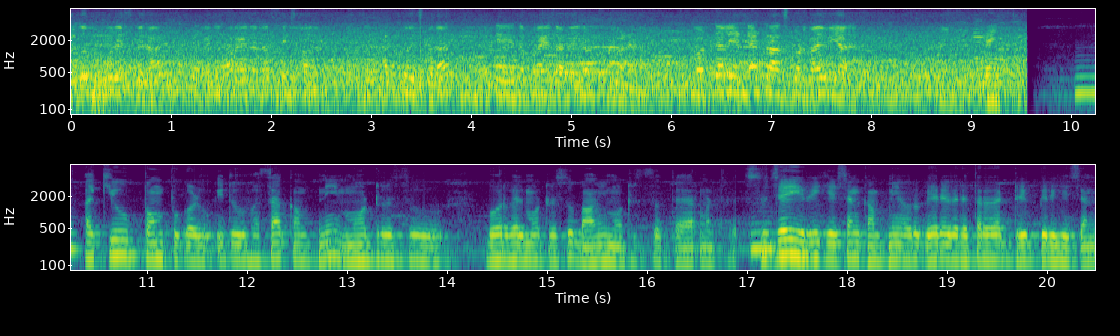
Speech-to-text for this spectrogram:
ಅದು ಮೂರು ಎಸ್ ಕೂಡ ಇದು ಪ್ರೈಸ್ ಅದ ಸಿಕ್ಸ್ ತೌಸಂಡ್ ಇದು ಹತ್ತು ಎಚ್ ಕೂಡ ಓಕೆ ಇದು ಪ್ರೈಸ್ ಅದ ಇದು five hundred total Indian transport by V R ಅಕ್ಯೂ ಪಂಪ್ಗಳು ಇದು ಹೊಸ ಕಂಪ್ನಿ ಮೋಟ್ರಸ್ಸು ಬೋರ್ವೆಲ್ ಮೋಟರ್ಸ್ ಬಾವಿ ಮೋಟರ್ಸ್ ತಯಾರು ಮಾಡ್ತಾರೆ ಸುಜಯ್ ಇರಿಗೇಷನ್ ಕಂಪ್ನಿಯವರು ಬೇರೆ ಬೇರೆ ಥರದ ಡ್ರಿಪ್ ಇರಿಗೇಷನ್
